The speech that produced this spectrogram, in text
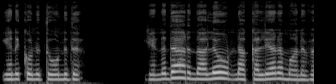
எனக்கு ஒன்று தோணுது. என்னதான் இருந்தாலும் நான் கல்யாணமானவ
